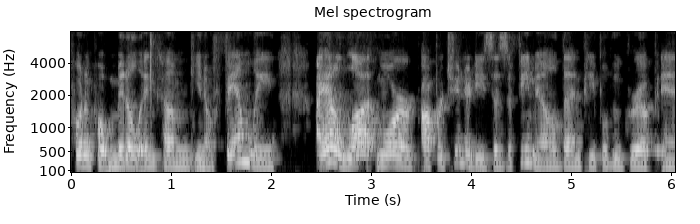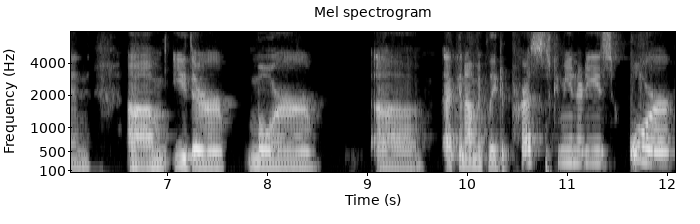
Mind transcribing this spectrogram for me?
quote unquote middle income you know family i had a lot more opportunities as a female than people who grew up in um, either more uh, economically depressed communities or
